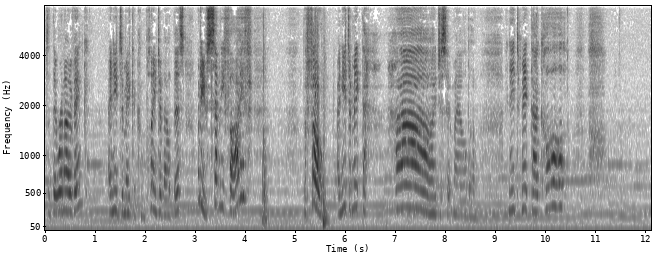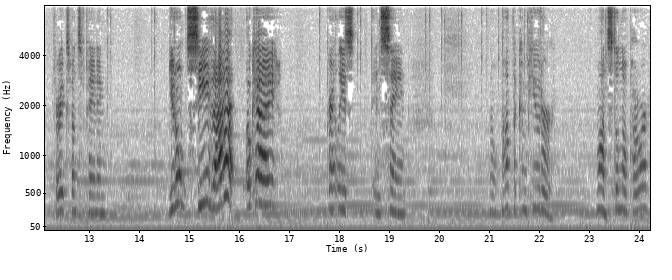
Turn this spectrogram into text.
did they run out of ink? I need to make a complaint about this. What are you, 75? The phone. I need to make the... Ah, I just hit my elbow. I need to make that call. Very expensive painting. You don't see that? Okay. Apparently it's insane. No, not the computer. Come on, still no power?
